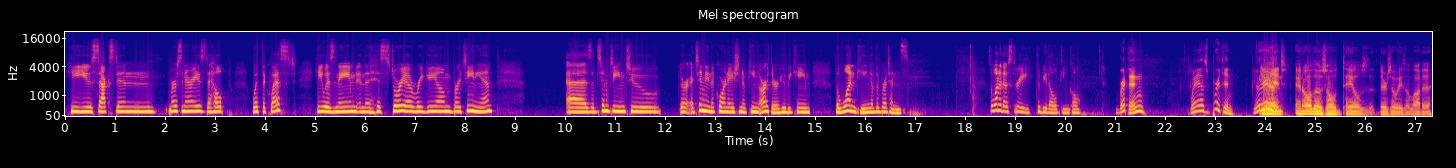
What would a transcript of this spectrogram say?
He used Saxon mercenaries to help with the quest. He was named in the Historia Regium Britannia as attempting to or attending the coronation of King Arthur, who became the one king of the Britons. So one of those three could be the old King Cole. Britain? Where's Britain? You're Yeah, in and, it. and all those old tales that there's always a lot of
